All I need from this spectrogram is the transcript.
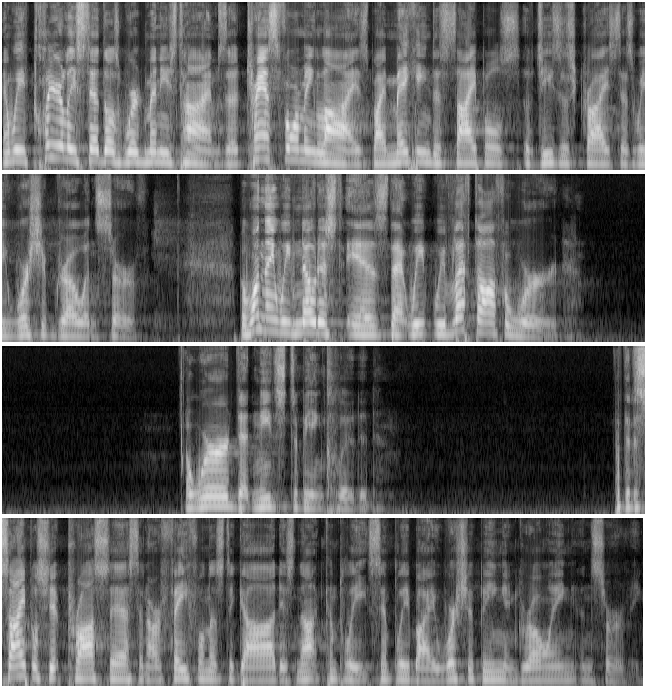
And we've clearly said those words many times that transforming lives by making disciples of Jesus Christ as we worship, grow, and serve. But one thing we've noticed is that we, we've left off a word, a word that needs to be included. But the discipleship process and our faithfulness to God is not complete simply by worshiping and growing and serving,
